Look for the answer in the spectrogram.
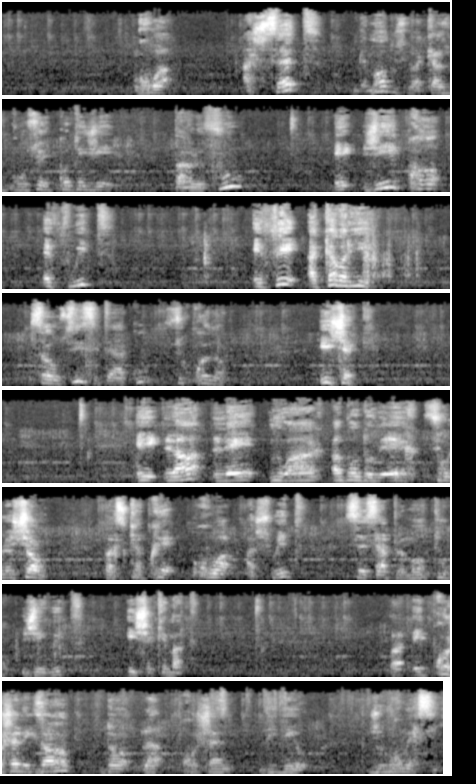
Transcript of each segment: roi H7, évidemment, puisque la case de est protégée par le fou. Et G prend F8 et fait un cavalier. Ça aussi, c'était un coup surprenant. Échec. Et là, les Noirs abandonnèrent sur le champ. Parce qu'après Roi H8, c'est simplement tour G8, échec et mat. Et prochain exemple dans la prochaine vidéo. Je vous remercie.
